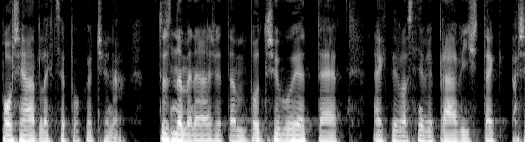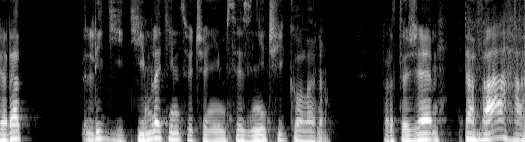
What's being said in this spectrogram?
pořád lehce pokočená. To znamená, že tam potřebujete, a jak ty vlastně vyprávíš, tak řada lidí tímhle tím cvičením si zničí koleno. Protože ta váha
